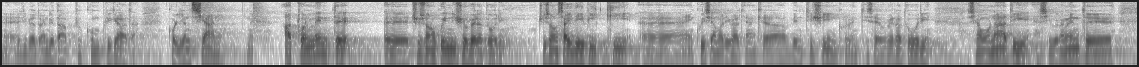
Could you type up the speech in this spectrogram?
eh, ripeto, in età più complicata, con gli anziani. Attualmente eh, ci sono 15 operatori, ci sono stati dei picchi eh, in cui siamo arrivati anche a 25-26 operatori, siamo nati sicuramente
